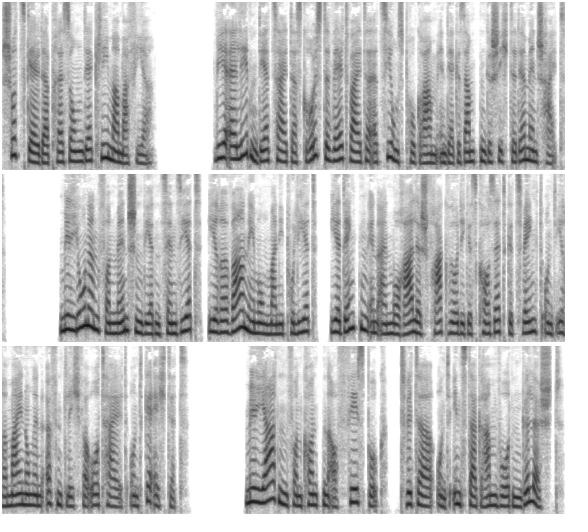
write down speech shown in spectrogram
Schutzgelderpressung der Klimamafia Wir erleben derzeit das größte weltweite Erziehungsprogramm in der gesamten Geschichte der Menschheit. Millionen von Menschen werden zensiert, ihre Wahrnehmung manipuliert, ihr Denken in ein moralisch fragwürdiges Korsett gezwängt und ihre Meinungen öffentlich verurteilt und geächtet. Milliarden von Konten auf Facebook, Twitter und Instagram wurden gelöscht.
